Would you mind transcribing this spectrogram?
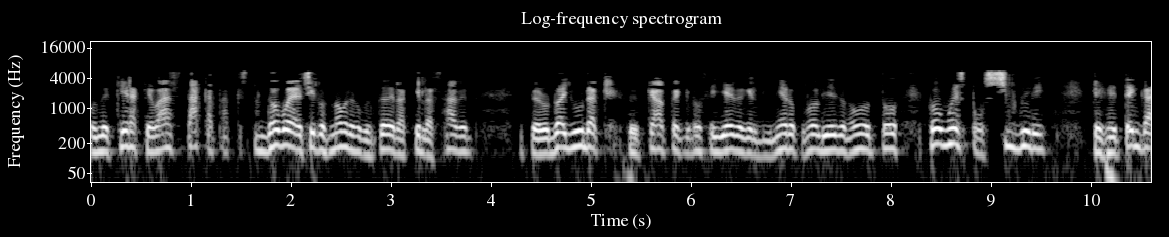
donde quiera que vas, taca, taca, no voy a decir los nombres porque ustedes aquí la saben, pero no hay una que se escape, que no se lleven el dinero, que no le lleven a uno todo. ¿Cómo es posible que se tenga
